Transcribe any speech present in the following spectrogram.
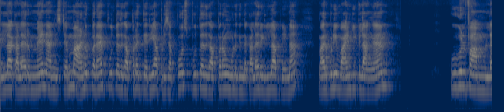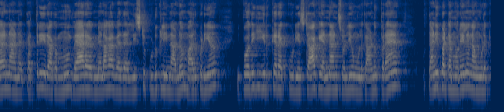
எல்லா கலருமே நான் ஸ்டெம்மை அனுப்புகிறேன் பூத்ததுக்கு அப்புறம் தெரியும். அப்படி சப்போஸ் பூத்ததுக்கு அப்புறம் உங்களுக்கு இந்த கலர் இல்லை அப்படின்னா மறுபடியும் வாங்கிக்கலாங்க. கூகுள் ஃபார்மில் நான் கத்திரி ரகமும் வேறு மிளகா விதை லிஸ்ட்டு கொடுக்கலினாலும் மறுபடியும் இப்போதைக்கு இருக்கிற கூடிய ஸ்டாக் என்னன்னு சொல்லி உங்களுக்கு அனுப்புகிறேன் தனிப்பட்ட முறையில் நான் உங்களுக்கு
